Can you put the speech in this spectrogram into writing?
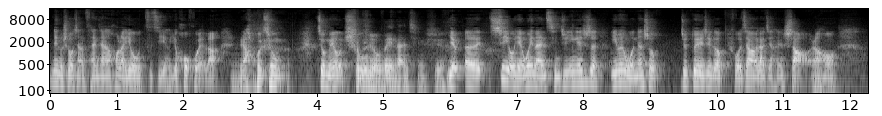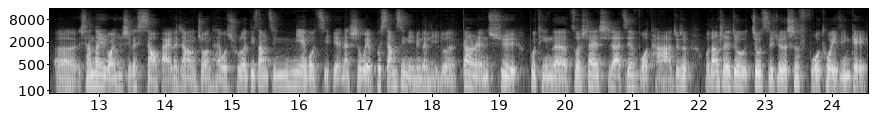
那个时候想参加，后来又自己又后悔了，然后就 就没有出。是不是有畏难情绪？也呃是有点畏难情绪，应该是因为我那时候就对这个佛教了解很少，然后。呃，相当于完全是个小白的这样的状态。我除了《地藏经》念过几遍，但是我也不相信里面的理论，让人去不停的做善事啊，建佛塔。啊就是我当时就就只觉得是佛陀已经给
